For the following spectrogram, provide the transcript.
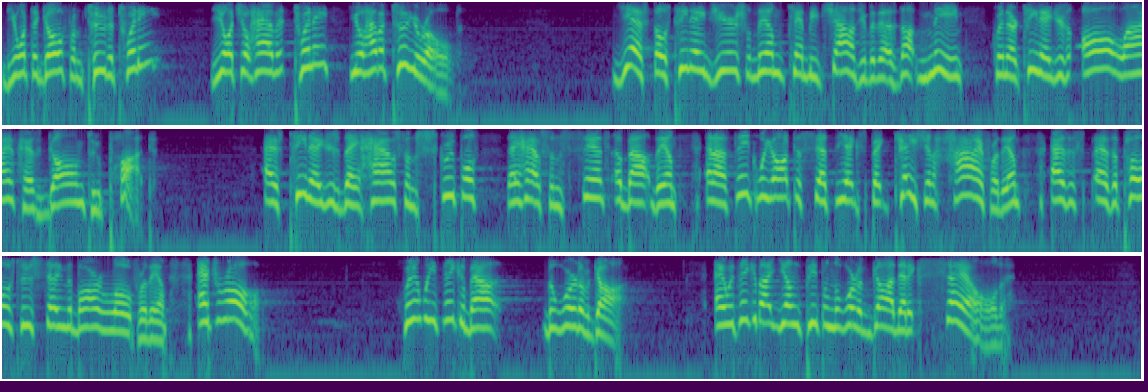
Do you want to go from 2 to 20? You know what you'll have at 20? You'll have a two year old yes, those teenage years for them can be challenging, but that does not mean when they're teenagers, all life has gone to pot. As teenagers, they have some scruples, they have some sense about them, and I think we ought to set the expectation high for them as, as opposed to setting the bar low for them. After all, when we think about the Word of God, and we think about young people in the Word of God that excelled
